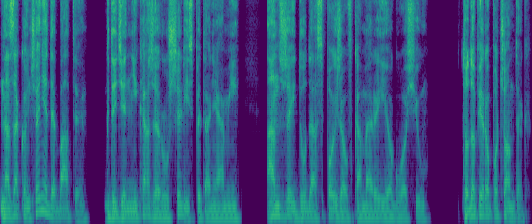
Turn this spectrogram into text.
Na zakończenie debaty, gdy dziennikarze ruszyli z pytaniami, Andrzej Duda spojrzał w kamery i ogłosił. To dopiero początek.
